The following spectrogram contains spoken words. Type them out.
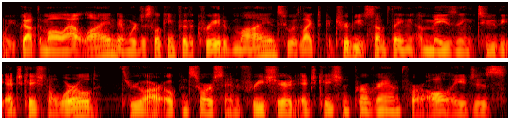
We've got them all outlined, and we're just looking for the creative minds who would like to contribute something amazing to the educational world through our open source and free shared education program for all ages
